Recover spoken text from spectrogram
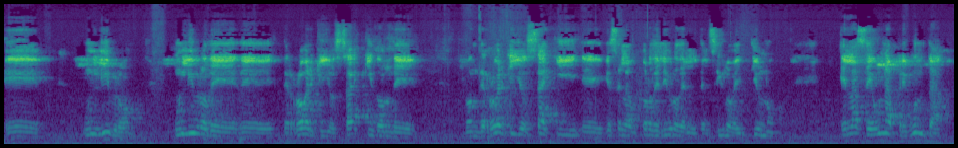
eh, un libro, un libro de, de, Robert Kiyosaki, donde, donde Robert Kiyosaki, eh, que es el autor del libro del, del siglo XXI, él hace una pregunta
